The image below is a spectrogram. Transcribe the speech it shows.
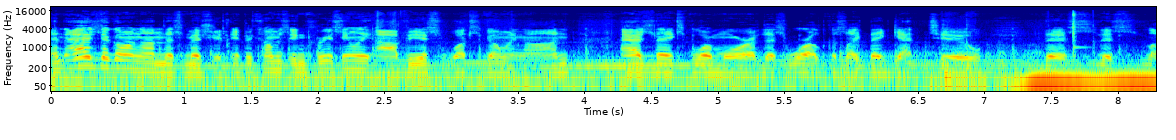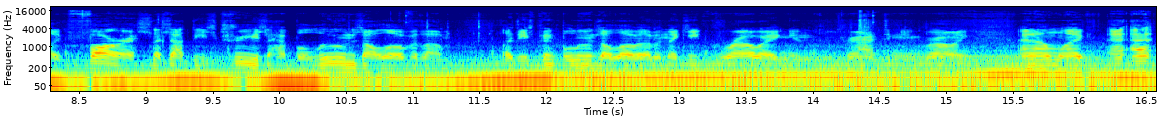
and as they're going on this mission, it becomes increasingly obvious what's going on as they explore more of this world. Because like they get to this this like forest that's got these trees that have balloons all over them, like these pink balloons all over them, and they keep growing and contracting and growing. And I'm like, at,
